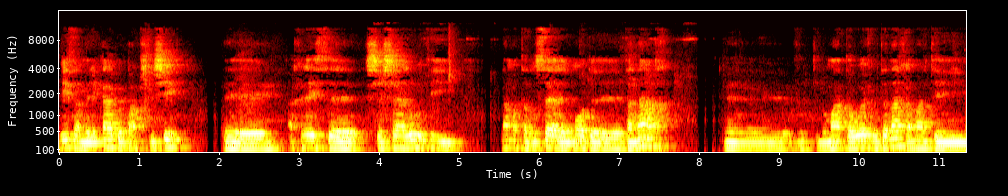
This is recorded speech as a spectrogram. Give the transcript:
ויזה אמריקאית בפעם שלישית, אה, אחרי ששאלו אותי למה אתה נוסע ללמוד אה, תנ"ך, אה, וכאילו מה אתה אוהב בתנ"ך, אמרתי,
